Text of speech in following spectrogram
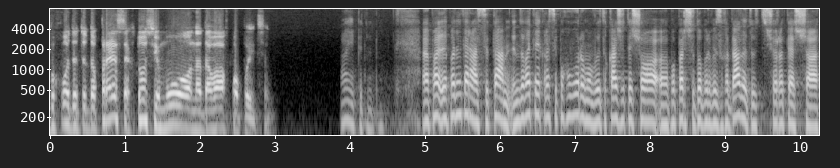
виходити до преси, хтось йому надавав попиці. А, я піду. Е, па- Пане Тарасе, та давайте якраз і поговоримо. Ви то кажете, що е, по-перше, добре ви згадали. Тут вчора теж е,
